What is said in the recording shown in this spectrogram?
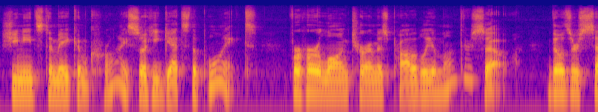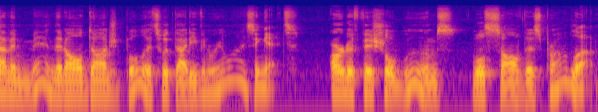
she needs to make him cry so he gets the point. For her, long term is probably a month or so. Those are seven men that all dodged bullets without even realizing it. Artificial wombs will solve this problem.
